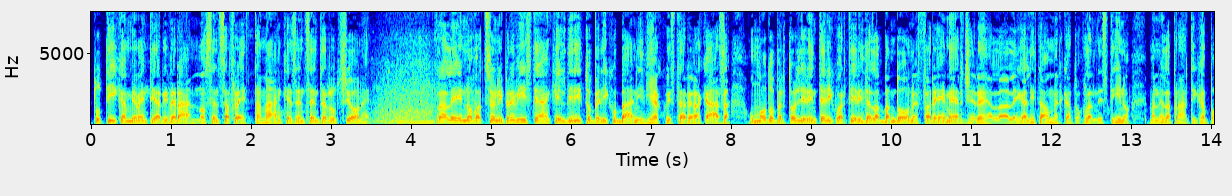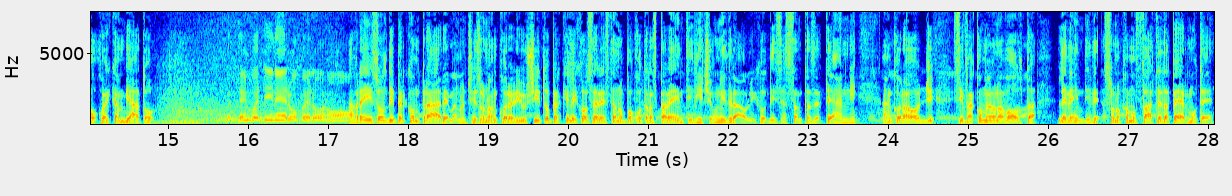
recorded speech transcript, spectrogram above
Tutti i cambiamenti arriveranno, senza fretta ma anche senza interruzione. Tra le innovazioni previste anche il diritto per i cubani di acquistare la casa, un modo per togliere interi quartieri dall'abbandono e fare emergere alla legalità un mercato clandestino, ma nella pratica poco è cambiato. Avrei i soldi per comprare, ma non ci sono ancora riuscito perché le cose restano poco trasparenti, dice un idraulico di 67 anni. Ancora oggi si fa come una volta, le vendite sono camuffate da permute.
